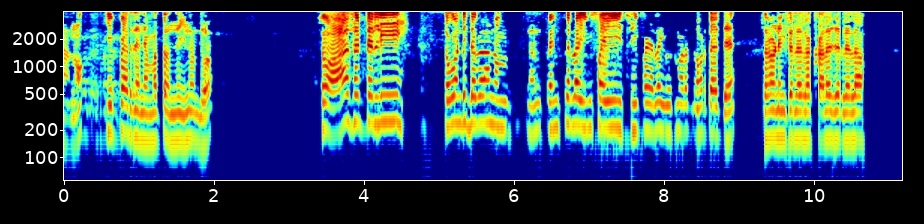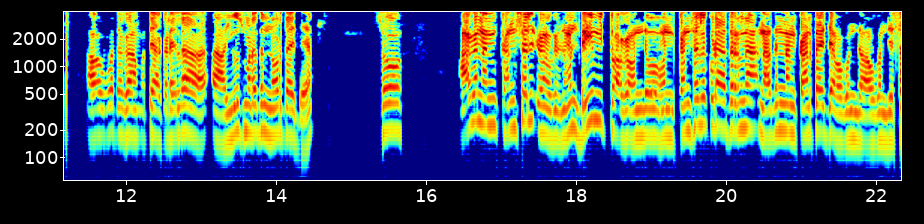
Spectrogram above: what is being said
ನಾನು ಕಿಪ್ ಆಡ್ದೇನೆ ಮತ್ತೊಂದು, ಇನ್ನೊಂದು. ಸೊ ಆ ಸೆಟ್ ಅಲ್ಲಿ ತಗೊಂಡಿದ್ದಾಗ ನಮ್, ನನ್ ಫ್ರೆಂಡ್ಸ್ ಎಲ್ಲ ಇ ಫೈ ಸಿ ಫೈ ಎಲ್ಲ ಯೂಸ್ ಮಾಡೋದ್ ನೋಡ್ತಾ ಇದ್ದೆ. ಸರೌಂಡಿಂಗ್ಸ್ ಅಲ್ಲೆಲ್ಲ ಕಾಲೇಜಲ್ಲೆಲ್ಲ ಹೋದಾಗ ಮತ್ತೆ ಆ ಕಡೆ ಎಲ್ಲ ಯೂಸ್ ಮಾಡೋದನ್ನ ನೋಡ್ತಾ ಇದ್ದೆ. ಸೊ ಆಗ ನನ್ ಕನ್ಸಲ್ ಒಂದ್ ಡ್ರೀಮ್ ಇತ್ತು. ಆಗ ಒಂದು, ಒಂದ್ ಕನ್ಸಲ್ ಕೂಡ ಅದನ್ನ ಅದನ್ನ ನಾನು ಕಾಣ್ತಾ ಇದ್ದೆ ಅವಾಗೊಂದು ಅವಾಗೊಂದ್ ದಿವಸ.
